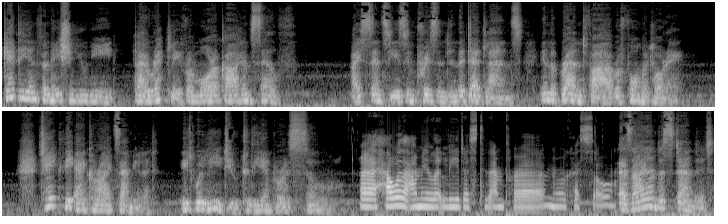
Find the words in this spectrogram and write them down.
Get the information you need directly from Moricar himself. I sense he is imprisoned in the Deadlands, in the Brandfire Reformatory. Take the Anchorite's amulet. It will lead you to the Emperor's soul. Uh, how will the amulet lead us to the Emperor Moricar's soul? As I understand it,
